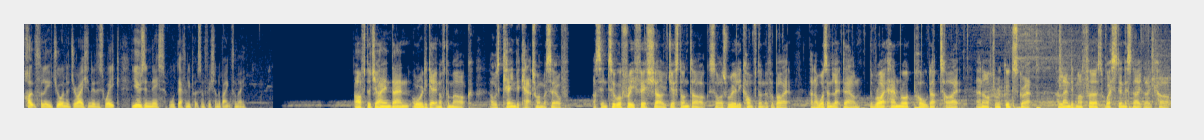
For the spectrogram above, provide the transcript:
Hopefully, during the duration of this week, using this will definitely put some fish on the bank for me. After Jay and Dan already getting off the mark, I was keen to catch one myself. I seen two or three fish show just on dark, so I was really confident of a bite, and I wasn't let down. The right hand rod pulled up tight, and after a good scrap, I landed my first Weston Estate Lake carp.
